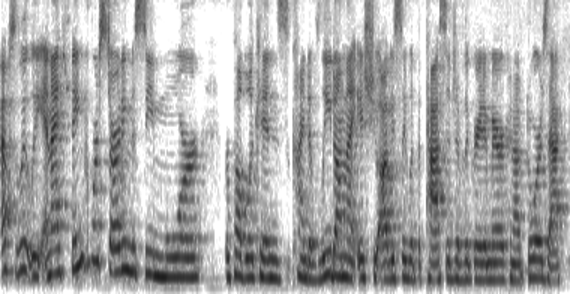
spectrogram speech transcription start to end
Absolutely, and I think we're starting to see more Republicans kind of lead on that issue, obviously with the passage of the Great American Outdoors Act,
